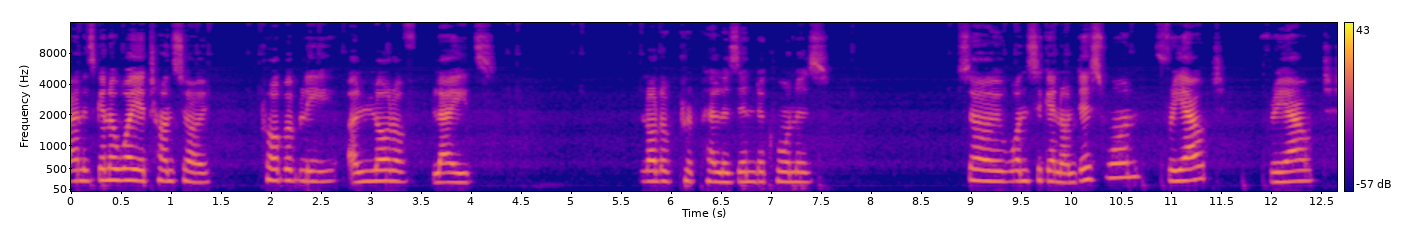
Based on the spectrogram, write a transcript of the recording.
And it's gonna weigh a ton, so probably a lot of blades. A lot of propellers in the corners. So once again on this one, free out, free out.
